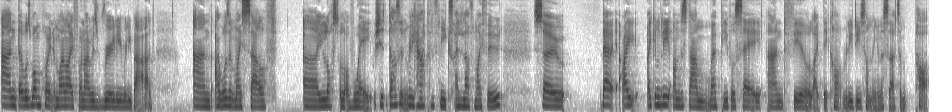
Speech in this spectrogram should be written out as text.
And there was one point in my life when I was really, really bad and I wasn't myself. I lost a lot of weight, which doesn't really happen for me because I love my food. So there I I completely understand where people say and feel like they can't really do something in a certain part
